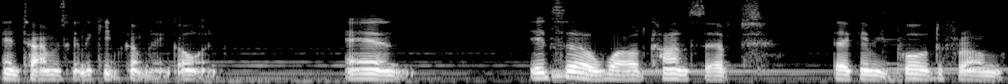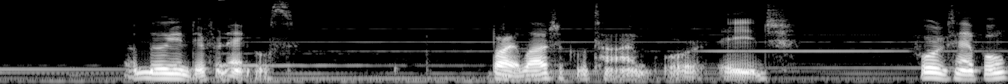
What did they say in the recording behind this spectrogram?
and time is going to keep coming and going. And it's a wild concept that can be pulled from a million different angles. Biological time or age, for example,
